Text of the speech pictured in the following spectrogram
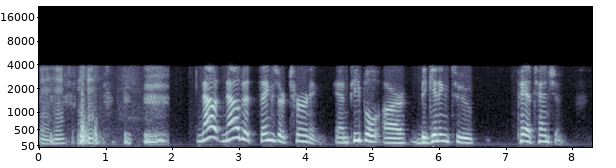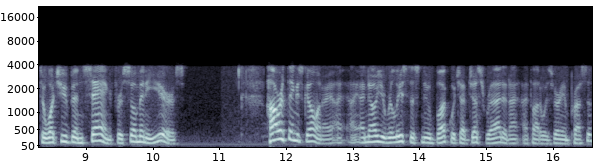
Mm-hmm. now, now that things are turning and people are beginning to pay attention to what you've been saying for so many years. How are things going? I, I, I know you released this new book, which I've just read, and I, I thought it was very impressive.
